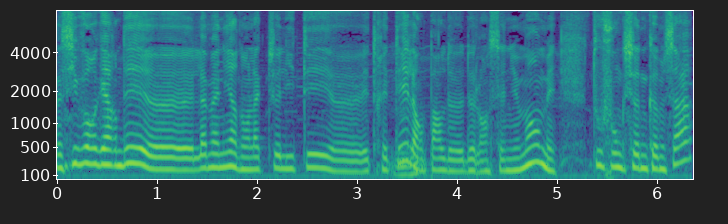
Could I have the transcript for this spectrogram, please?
Ben, Si vous regardez euh, la manière dont l'actualité euh, est traitée, Mhm. là on parle de, de l'enseignement, mais tout fonctionne comme ça.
